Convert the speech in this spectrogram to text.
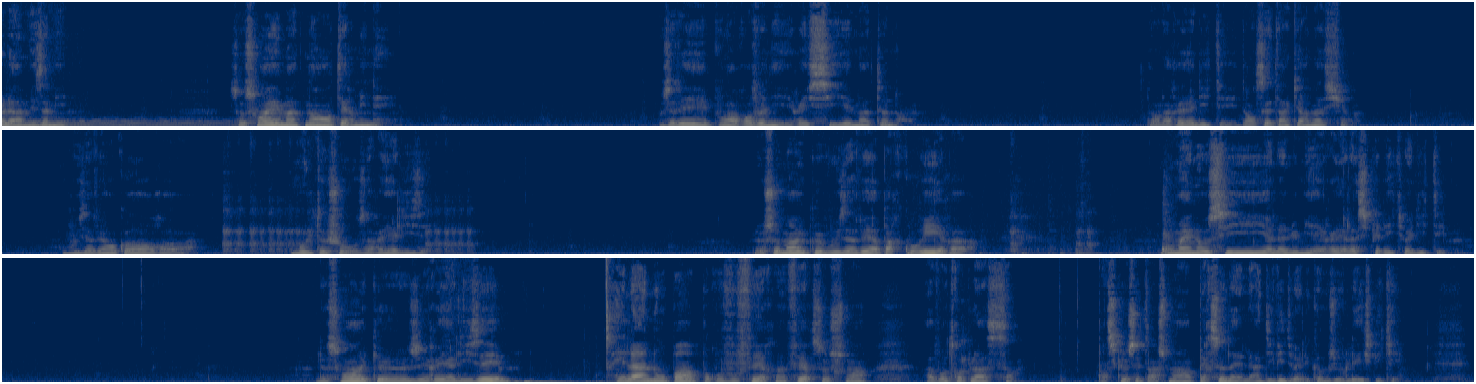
Voilà, mes amis. Ce soin est maintenant terminé. Vous allez pouvoir revenir ici et maintenant, dans la réalité, dans cette incarnation. Vous avez encore euh, moult choses à réaliser. Le chemin que vous avez à parcourir euh, vous mène aussi à la lumière et à la spiritualité. Le soin que j'ai réalisé est là non pas pour vous faire faire ce chemin à votre place, parce que c'est un chemin personnel, individuel, comme je vous l'ai expliqué,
